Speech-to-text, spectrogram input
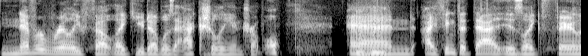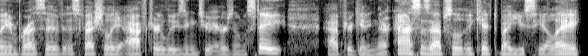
never really felt like UW was actually in trouble. Mm-hmm. And I think that that is like fairly impressive, especially after losing to Arizona State, after getting their asses absolutely kicked by UCLA.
